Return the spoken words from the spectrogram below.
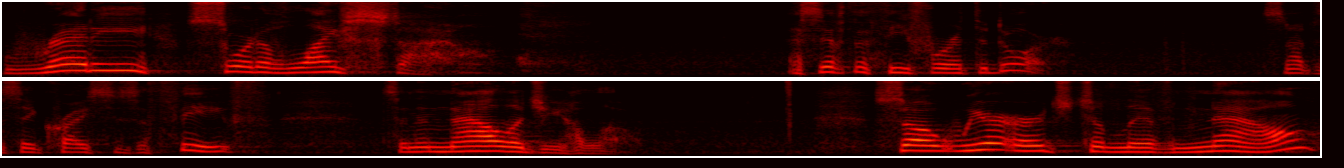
ready sort of lifestyle, as if the thief were at the door. It's not to say Christ is a thief, it's an analogy, hello. So we are urged to live now,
